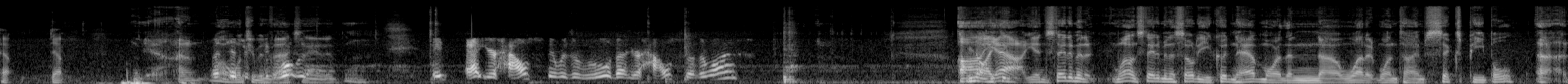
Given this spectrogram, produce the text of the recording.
Yep. Yep. Yeah, I don't, well, once you've been vaccinated. It, at your house, there was a rule about your house. Otherwise, You know, I yeah, in state of Min- well, in state of Minnesota, you couldn't have more than uh, what at one time six people. Uh,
